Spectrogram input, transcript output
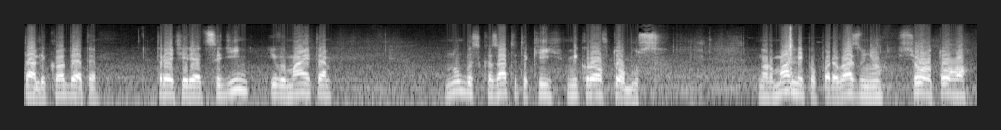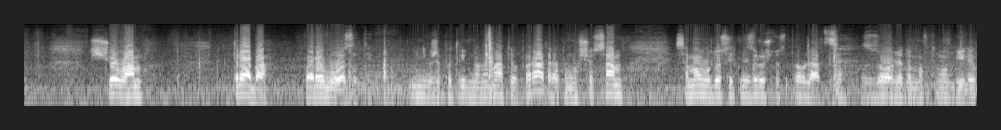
Далі кладете третій ряд сидінь і ви маєте, ну би сказати, такий мікроавтобус. Нормальний по перевезенню всього того, що вам треба перевозити. Мені вже потрібно наймати оператора, тому що сам, самому досить незручно справлятися з оглядом автомобілів.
